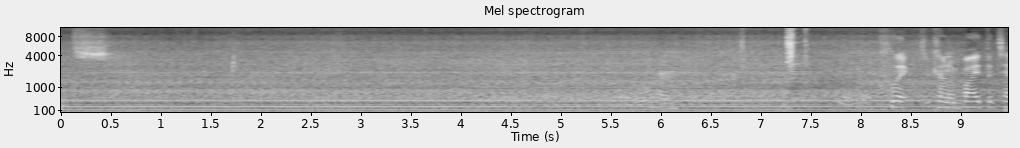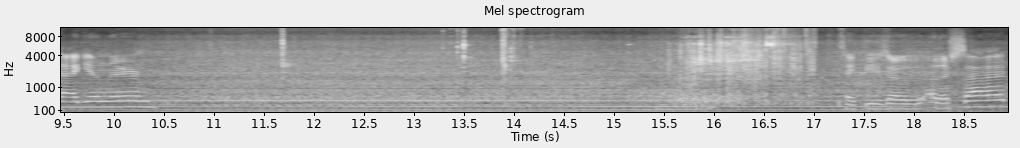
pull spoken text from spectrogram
Let's- Click to kind of bite the tag in there. Take these other side.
